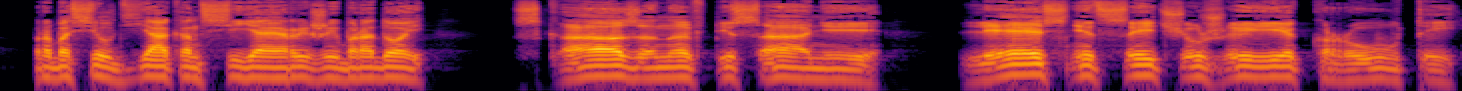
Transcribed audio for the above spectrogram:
— пробасил дьякон, сияя рыжей бородой. «Сказано в Писании, Лестницы чужие круты.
